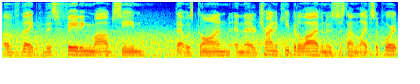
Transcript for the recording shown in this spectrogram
of like this fading mob scene that was gone, and they're trying to keep it alive, and it was just on life support.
